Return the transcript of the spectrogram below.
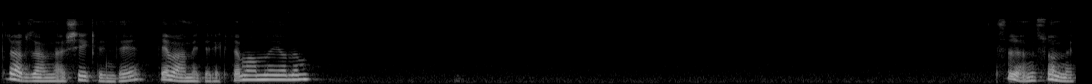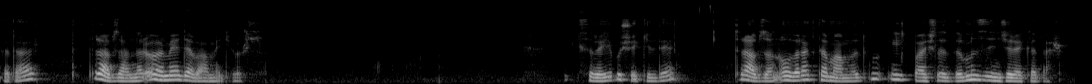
trabzanlar şeklinde devam ederek tamamlayalım. Sıranın sonuna kadar trabzanlar örmeye devam ediyoruz. İlk sırayı bu şekilde trabzan olarak tamamladım. İlk başladığımız zincire kadar.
